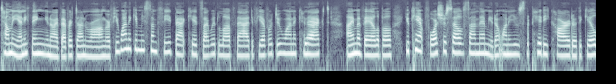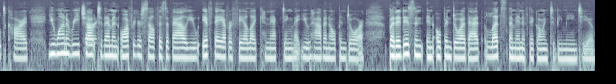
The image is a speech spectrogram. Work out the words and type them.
tell me anything you know I've ever done wrong or if you want to give me some feedback kids I would love that. If you ever do want to connect I'm available. You can't force yourselves on them. You don't want to use the pity card or the guilt card. You want to reach out to them and offer yourself as a value if they ever feel like connecting that you have an open door. But it isn't an open door that lets them in if they're going to be mean to you.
